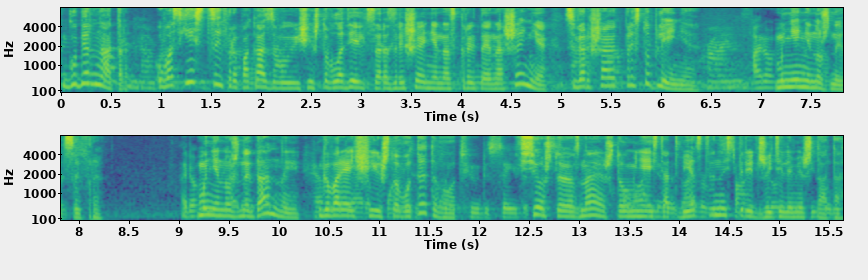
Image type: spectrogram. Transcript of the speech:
Губернатор, у вас есть цифры, показывающие, что владельцы разрешения на скрытое ношение совершают преступления? Мне не нужны цифры. Мне нужны данные, говорящие, что вот это вот, все, что я знаю, что у меня есть ответственность перед жителями штата.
